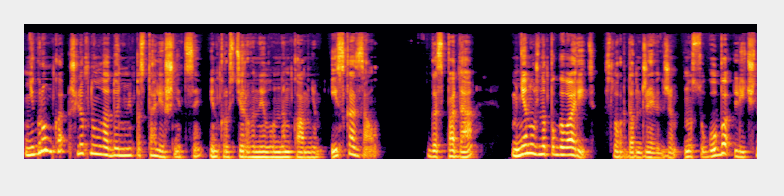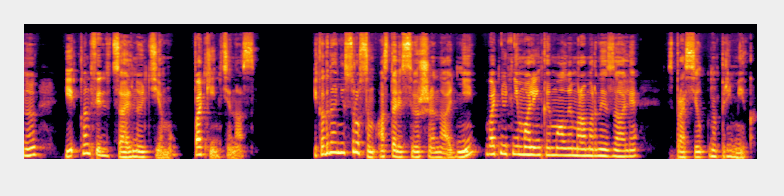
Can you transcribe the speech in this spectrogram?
негромко шлепнул ладонями по столешнице, инкрустированной лунным камнем, и сказал «Господа, мне нужно поговорить с лордом Джевиджем на сугубо личную и конфиденциальную тему. Покиньте нас». И когда они с Росом остались совершенно одни в отнюдь не маленькой малой мраморной зале, спросил напрямик.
